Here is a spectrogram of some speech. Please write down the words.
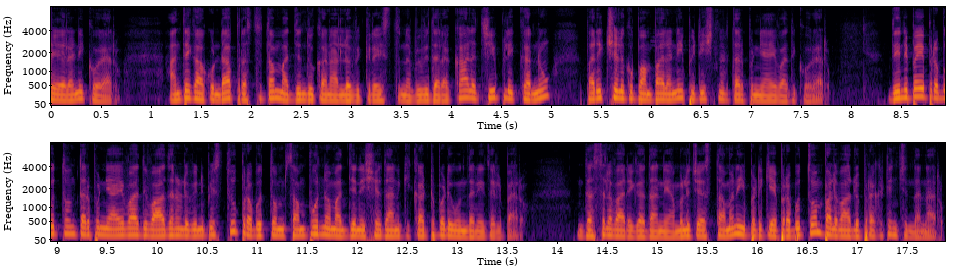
చేయాలని కోరారు. అంతేకాకుండా ప్రస్తుతం మద్యం దుకాణాల్లో విక్రయిస్తున్న వివిధ రకాల చీప్ లిక్కర్ను పరీక్షలకు పంపాలని పిటిషనర్ తరపు న్యాయవాది కోరారు. దీనిపై ప్రభుత్వం తరపు న్యాయవాది వాదనలు వినిపిస్తూ ప్రభుత్వం సంపూర్ణ మద్య నిషేధానికి కట్టుబడి ఉందని తెలిపారు. దశల వారీగా దాన్ని అమలు చేస్తామని ఇప్పటికే ప్రభుత్వం పలుమార్లు ప్రకటించిందన్నారు.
